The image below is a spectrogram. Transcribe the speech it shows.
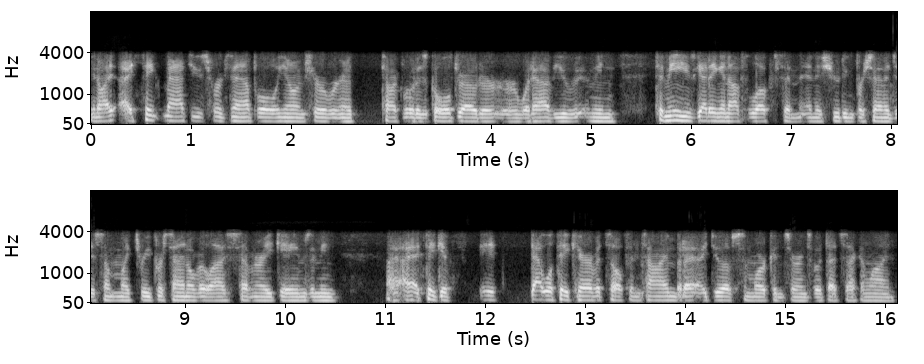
you know, I, I think Matthews, for example, you know, I'm sure we're going to talk about his goal drought or, or what have you. I mean, to me, he's getting enough looks and, and his shooting percentage is something like three percent over the last seven or eight games. I mean, I, I think if it that will take care of itself in time, but I, I do have some more concerns with that second line.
